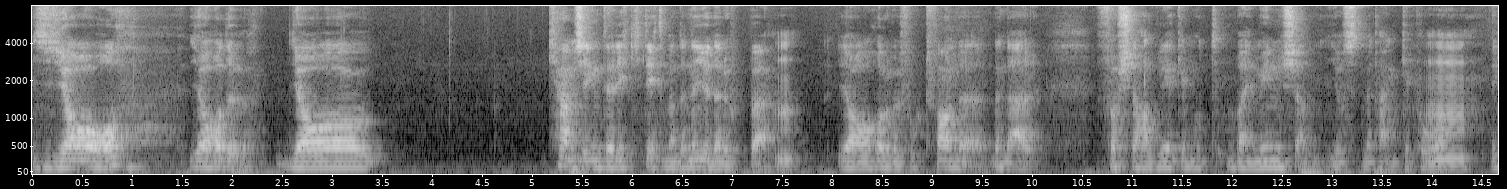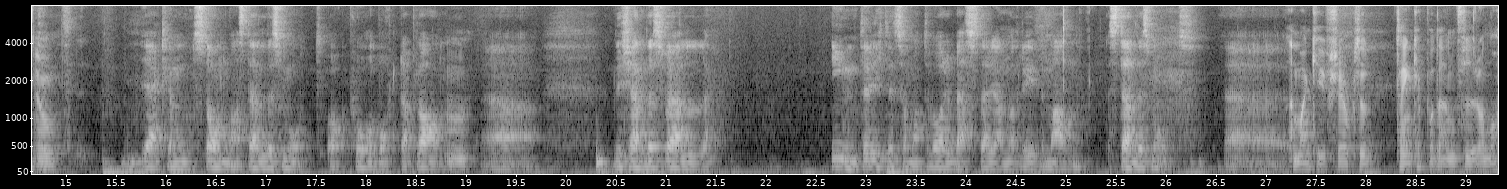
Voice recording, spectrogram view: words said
Ja, ja du. Jag... Kanske inte riktigt, men den är ju där uppe. Mm. Jag håller väl fortfarande den där första halvleken mot Bayern München just med tanke på Mm, vilket jo. jäkla motstånd man ställdes mot och på bortaplan. Mm. Eh, Det kändes väl inte riktigt som att det var det bästa Real Madrid man ställdes mot. Eh, Man kan ju i och för sig också tänka på den 4-0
